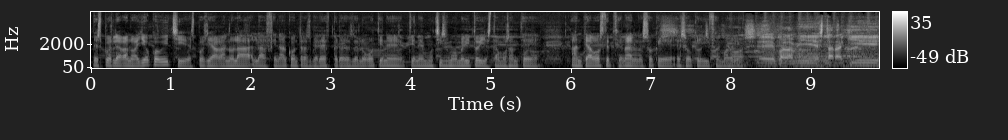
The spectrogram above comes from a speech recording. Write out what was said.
Después le ganó a Djokovic y después ya ganó la, final contra Zverev, pero desde luego tiene, tiene muchísimo mérito y estamos ante, ante algo excepcional, eso que, eso que hizo en Madrid. Para mí, estar aquí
